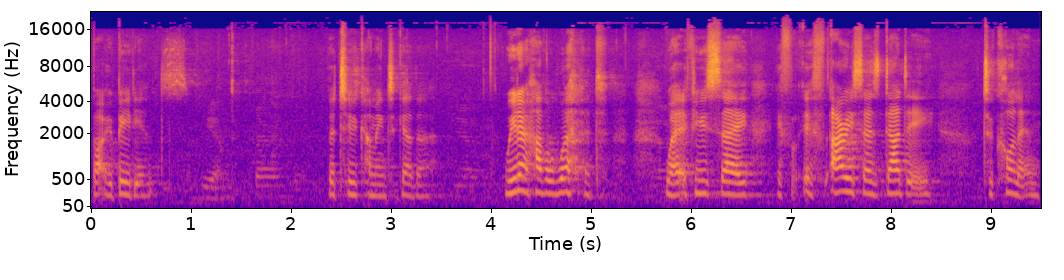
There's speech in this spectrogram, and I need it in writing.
but obedience. The two coming together. We don't have a word where if you say, if, if Ari says daddy to Colin,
